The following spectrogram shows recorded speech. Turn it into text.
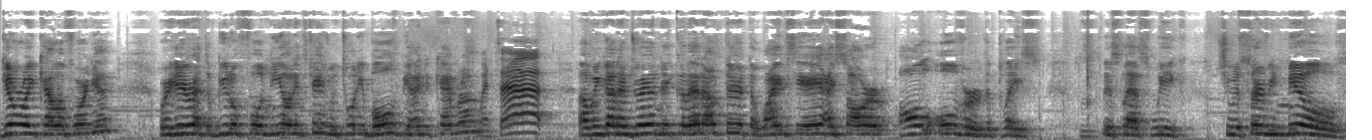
Gilroy, California. We're here at the beautiful Neon Exchange with Toni Bowles behind the camera. What's up? Uh, we got Andrea Nicolette out there at the YMCA. I saw her all over the place this last week. She was serving meals,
